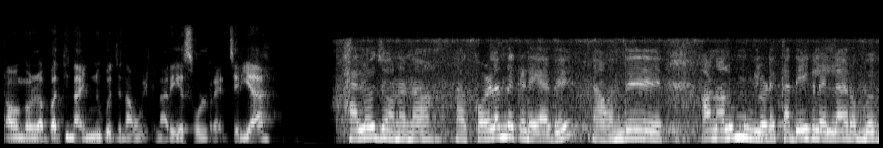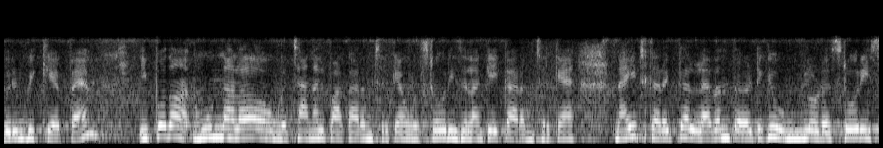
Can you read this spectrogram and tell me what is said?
அவங்கள பத்தி நான் இன்னும் கொஞ்சம் நான் உங்களுக்கு நிறைய சொல்றேன் சரியா? ஹலோ ஜானண்ணா நான் குழந்தை கிடையாது. நான் வந்து ஆனாலும் உங்களோட கதைகள் எல்லாம் ரொம்ப விரும்பி கேட்பேன். இப்போ தான் மூணு நாளாக உங்கள் சேனல் பார்க்க ஆரம்பிச்சிருக்கேன். உங்கள் ஸ்டோரிஸ் எல்லாம் கேட்க ஆரம்பிச்சிருக்கேன். நைட் கரெக்டாக லெவன் தேர்ட்டிக்கு உங்களோட ஸ்டோரிஸ்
